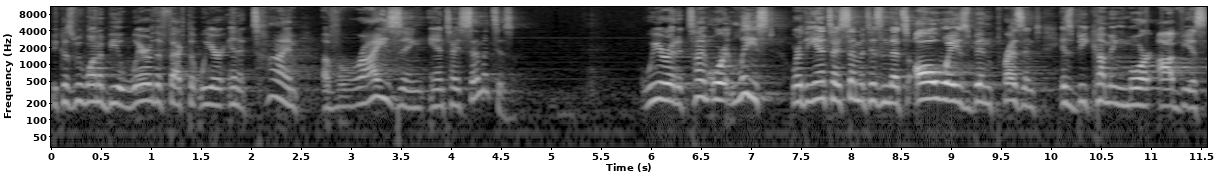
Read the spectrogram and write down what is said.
because we want to be aware of the fact that we are in a time of rising anti Semitism. We are at a time, or at least where the anti Semitism that's always been present is becoming more obvious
